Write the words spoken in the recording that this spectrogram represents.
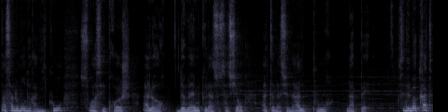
pas seulement de radicaux sont assez proches alors, de même que l'Association internationale pour la paix. Ces démocrates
